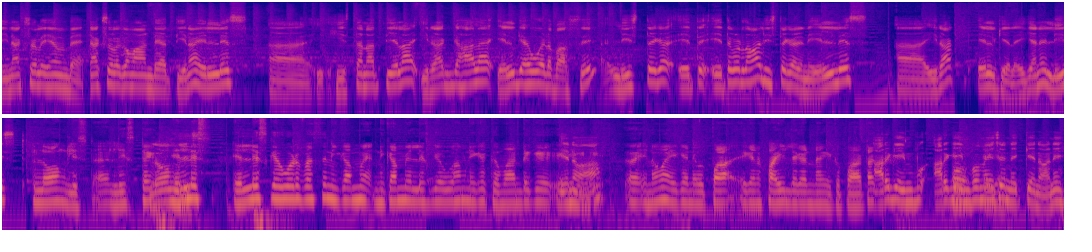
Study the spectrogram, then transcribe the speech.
නිනක්සල එහෙම බෑ. නක්සල කමාන්ඩයක් තියෙන එල්ලෙස් හිස්තනත් තියලා ඉරක් ගහලා එල් ගැහුවට පස්සේ ලිස්ට එක එත එතකොට තම ලිස්ට කරන එල්ලෙස් ඉරක් එල් කියලා ගැන ලිස්ට ලෝන් ලිස්ට ලිස්ට එල්ලෙස් ගවට පස්ස නිකම නිකම් එල්ලෙස් ගවහම එක කමාන්්ඩක එනවා. එනවා. එකන පා එකන ෆයිල්ල කරන්න එක පාට අරග අර්ග ඉන්පමේෂන් එක් නවානේ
